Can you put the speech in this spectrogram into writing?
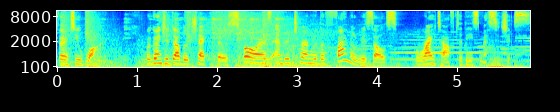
31. We're going to double check those scores and return with the final results right after these messages.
